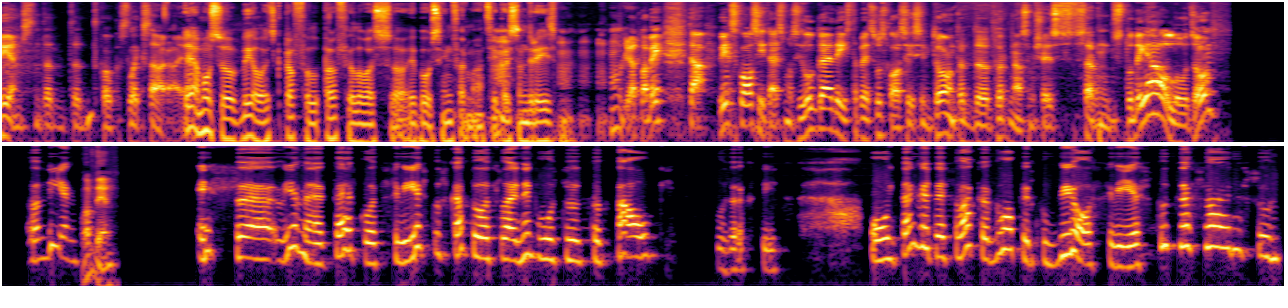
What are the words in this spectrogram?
dienas, un tad, tad kaut kas liks ārā. Jā, jā mūsu bioloģiski profilu, profilos būs informācija mm. pavisam drīz. Mm -hmm. Ļoti labi. Tā, viens klausītājs mums ilgi gaidīs, tāpēc uzklausīsim to, un tad uh, turpināsim šeit sarunu studijā. Lūdzu! Labdien! Labdien. Es uh, vienmēr pērkot sviestu, skatos, lai nebūtu tauki uzrakstīts. Un tagad es vakar nopirku biosviestu cesainus un,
